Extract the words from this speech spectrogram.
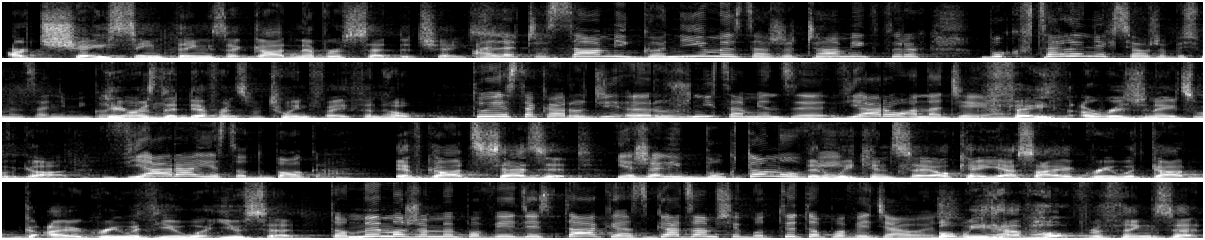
are chasing things that God never said to chase. Ale czasami gonimy za rzeczami, których Bóg wcale nie chciał, żebyśmy za nimi Here is the gonili. difference between faith and hope Tu jest taka e, różnica między wiarą a nadzieją. faith originates with God. Wiara jest od Boga. If God says it, Jeżeli Bóg to then we mówi, can say, okay, yes, I agree with God. I agree with you, what you said. to my możemy powiedzieć, tak, ja zgadzam się, bo ty to powiedziałeś. But we have hope for things that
